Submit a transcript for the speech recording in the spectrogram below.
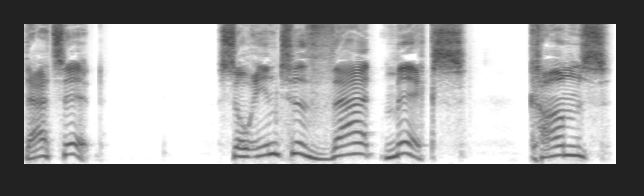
That's it. So into that mix comes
